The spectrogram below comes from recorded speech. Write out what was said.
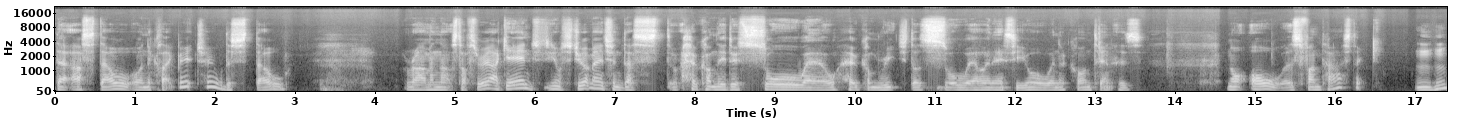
that are still on the clickbait trail. They're still ramming that stuff through. Again, you know, Stuart mentioned this. How come they do so well? How come Reach does so well in SEO when their content is not always fantastic? Mm-hmm.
